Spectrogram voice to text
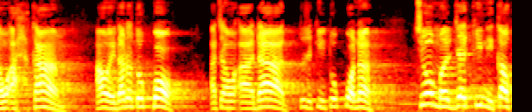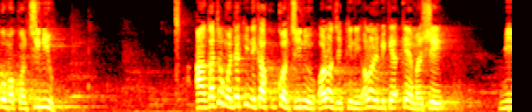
àwọn ahkam àwọn ìdájọ́ tó pọ̀ àti àwọn adab tó ṣe kí ní tó pọ̀ náà tí ó mọ̀ jẹ́ kí nìká kó mọ̀ continue àǹkà tí ó mọ̀ jẹ́ kí nìká kó continue ọlọ́run ti kí ni ọlọ́run bí kẹ́ mọ̀ ṣe bí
